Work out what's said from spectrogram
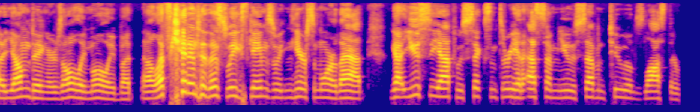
uh, yum dingers, holy moly! But uh, let's get into this week's game so we can hear some more of that. We got UCF who's six and three at SMU, seven two has lost their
